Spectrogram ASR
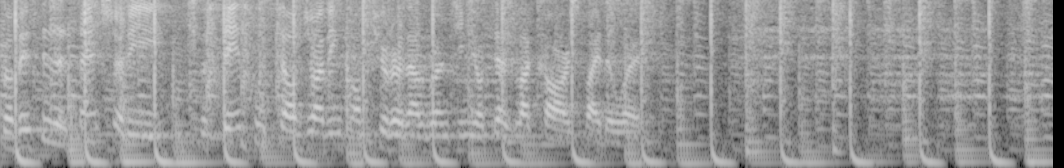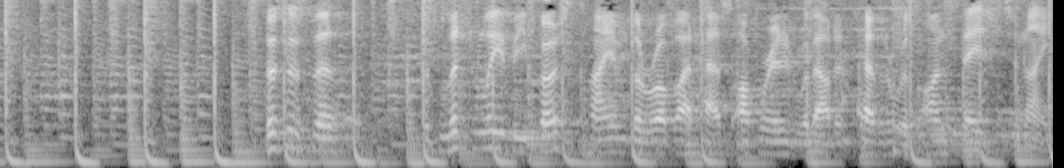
so this is essentially the same self-driving computer that runs in your Tesla cars, by the way. This is the this is literally the first time the robot has operated without a tether was on stage tonight.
